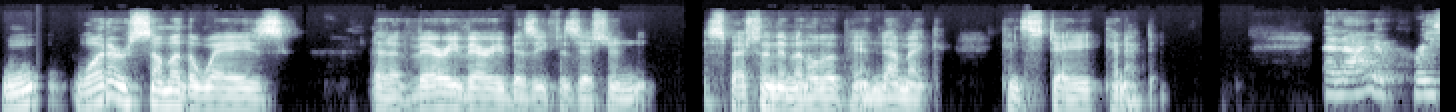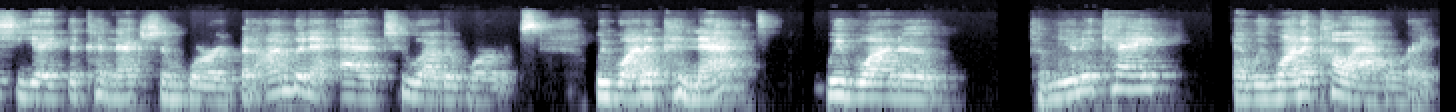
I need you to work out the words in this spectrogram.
What are some of the ways that a very, very busy physician, especially in the middle of a pandemic, can stay connected? And I appreciate the connection word, but I'm going to add two other words. We want to connect, we want to communicate, and we want to collaborate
